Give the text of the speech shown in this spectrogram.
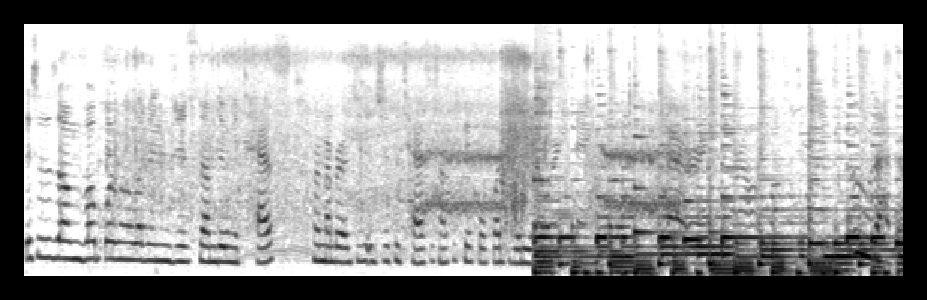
This is um Vaultboy 111 just um doing a test. Remember, it's just, it's just a test. It's not supposed to be a full-fledged video or anything. Anything along. Ooh, that.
